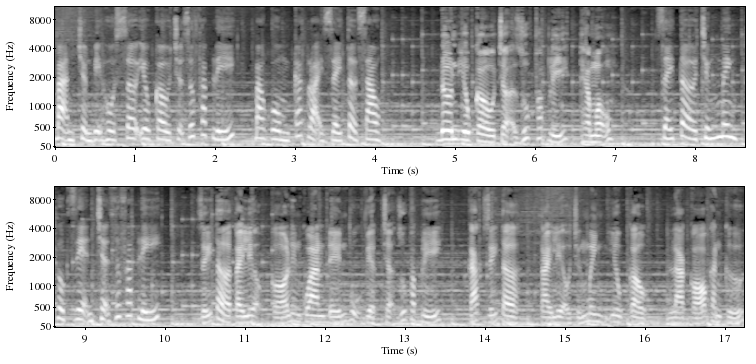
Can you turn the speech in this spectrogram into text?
bạn chuẩn bị hồ sơ yêu cầu trợ giúp pháp lý bao gồm các loại giấy tờ sau. Đơn yêu cầu trợ giúp pháp lý theo mẫu. Giấy tờ chứng minh thuộc diện trợ giúp pháp lý. Giấy tờ tài liệu có liên quan đến vụ việc trợ giúp pháp lý. Các giấy tờ, tài liệu chứng minh yêu cầu là có căn cứ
